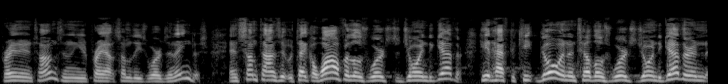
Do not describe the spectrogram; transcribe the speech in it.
Praying in tongues, and then you'd pray out some of these words in English. And sometimes it would take a while for those words to join together. He'd have to keep going until those words joined together and,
